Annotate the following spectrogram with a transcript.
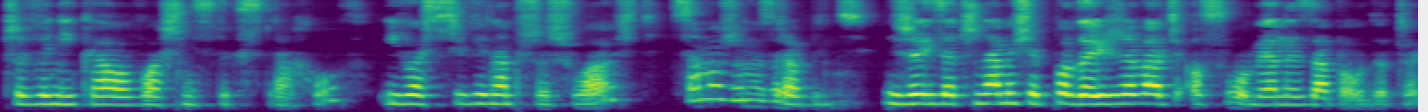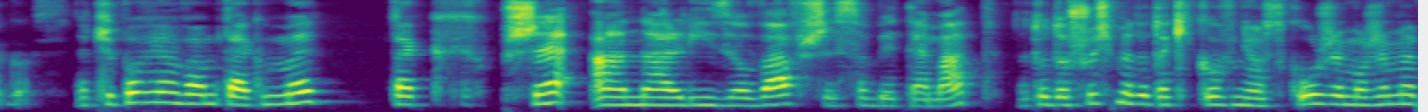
Czy wynikało właśnie z tych strachów? I właściwie na przyszłość, co możemy zrobić, jeżeli zaczynamy się podejrzewać o słomiany zapał do czegoś? Znaczy powiem Wam tak, my tak przeanalizowawszy sobie temat, no to doszłyśmy do takiego wniosku, że możemy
